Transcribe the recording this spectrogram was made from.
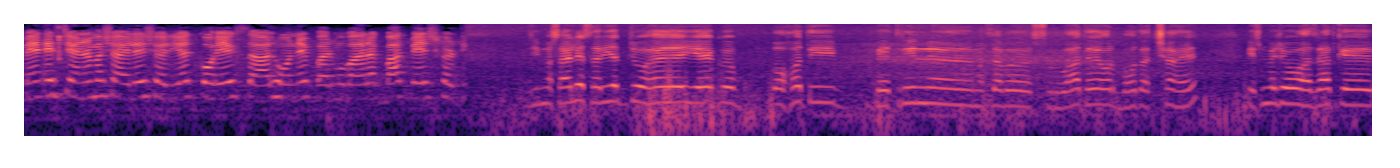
میں اس چینل مشائل شریعت کو ایک سال ہونے پر مبارکباد پیش کرتی جی مسائل شریعت جو ہے یہ ایک بہت ہی بہترین مطلب شروعات ہے اور بہت اچھا ہے۔ اس میں جو حضرات کے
